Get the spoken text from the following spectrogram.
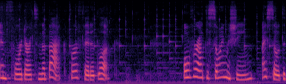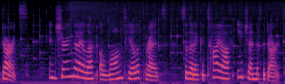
and four darts in the back for a fitted look. Over at the sewing machine, I sewed the darts, ensuring that I left a long tail of threads so that I could tie off each end of the dart.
